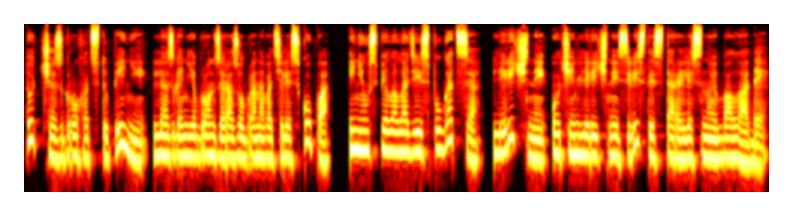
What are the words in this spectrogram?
Тотчас грохот ступеней, лязганье бронзы разобранного телескопа, и не успела Ладья испугаться, лиричный, очень лиричный свист из старой лесной баллады.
